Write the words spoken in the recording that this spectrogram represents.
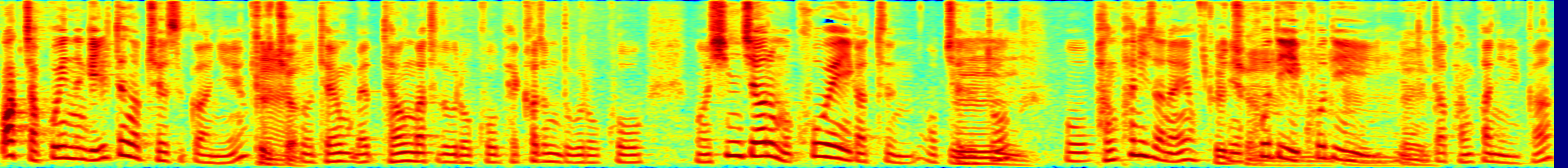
꽉 잡고 있는 게 1등 업체였을 거 아니에요. 그렇죠. 그 대형 매- 대형마트도 그렇고 백화점도 그렇고 어, 심지어는 뭐 코웨이 같은 업체들도 음. 어, 방판이잖아요. 그렇죠. 예, 코디 코디 네. 다 방판이니까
